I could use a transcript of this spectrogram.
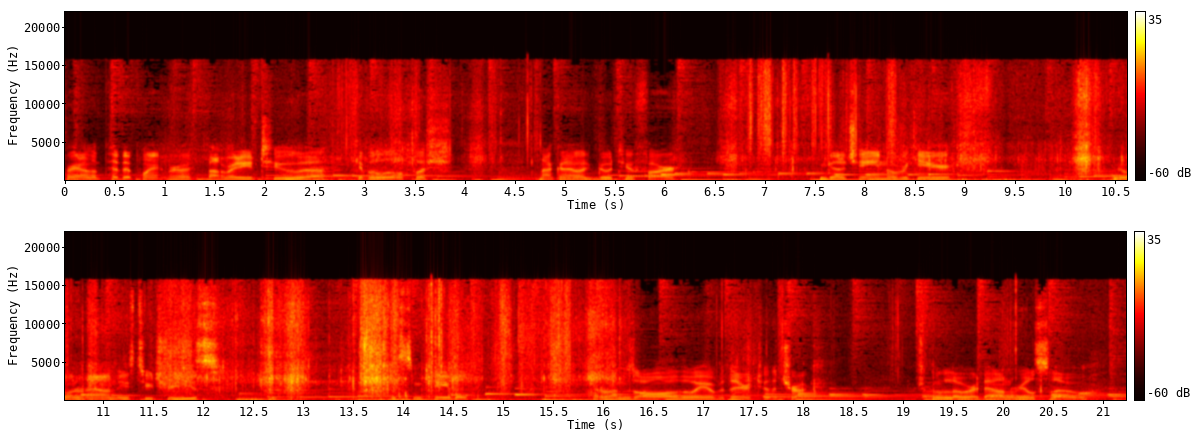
right on the pivot point. We're about ready to uh, give it a little push. Not gonna go too far. We got a chain over here going around these two trees with some cable that runs all the way over there to the truck. Just gonna lower it down real slow.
